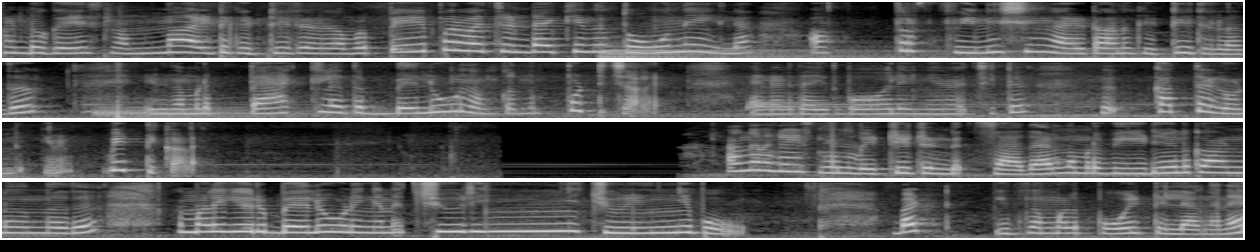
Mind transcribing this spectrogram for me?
കണ്ടു ഗൈസ് നന്നായിട്ട് കിട്ടിയിട്ടുണ്ട്. നമ്മൾ പേപ്പർ വെച്ചുണ്ടാക്കിയെന്ന് തോന്നിയില്ല. അത്ര ഫിനിഷിംഗ് ആയിട്ടാണ് കിട്ടിയിട്ടുള്ളത്. ഇനി നമ്മുടെ ബാക്കിലത്തെ ബലൂൺ നമുക്കൊന്ന് പൊട്ടിച്ചളയാം. അതിനടുത്ത് ഇതുപോലെ ഇങ്ങനെ വെച്ചിട്ട് കത്രിക കൊണ്ട് ഇങ്ങനെ വെട്ടിക്കളയാം. അങ്ങനെ ഗൈസ് ഞാൻ വെട്ടിയിട്ടുണ്ട്. സാധാരണ നമ്മുടെ വീഡിയോയിൽ കാണുന്നത് നമ്മൾ ഈ ഒരു ബലൂൺ ഇങ്ങനെ ചുരിഞ്ഞ് ചുരിഞ്ഞ് പോവും. ബട്ട് ഇത് നമ്മൾ പോയിട്ടില്ല അങ്ങനെ.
